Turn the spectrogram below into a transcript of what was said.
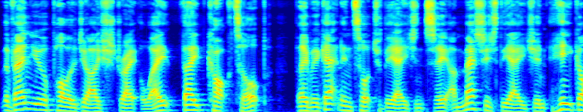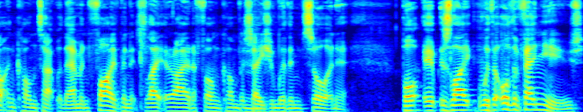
The venue apologised straight away. They'd cocked up. They were getting in touch with the agency. I messaged the agent. He got in contact with them, and five minutes later, I had a phone conversation mm. with him sorting it. But it was like with other venues,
